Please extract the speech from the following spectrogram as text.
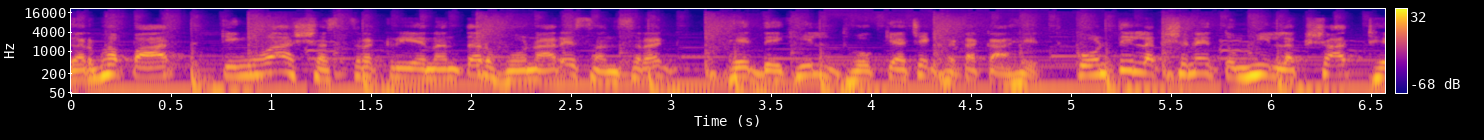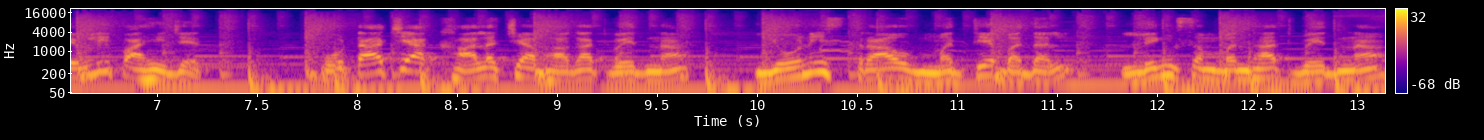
गर्भपात किंवा शस्त्रक्रियेनंतर होणारे संसर्ग हे देखील धोक्याचे घटक आहेत. कोणती लक्षणे तुम्ही लक्षात ठेवली पाहिजेत? पोटाच्या खालच्या भागात वेदना योनी स्त्रावमध्ये बदल लिंग संबंधात वेदना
